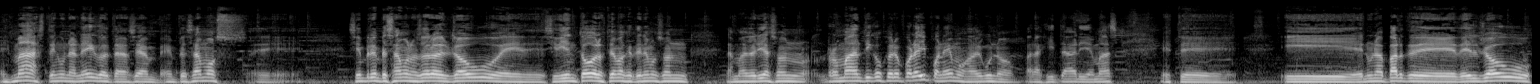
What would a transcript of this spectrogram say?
Es más, tengo una anécdota, o sea, em- empezamos, eh, siempre empezamos nosotros el show, eh, si bien todos los temas que tenemos son, la mayoría son románticos, pero por ahí ponemos algunos para agitar y demás, este, y en una parte de- del show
